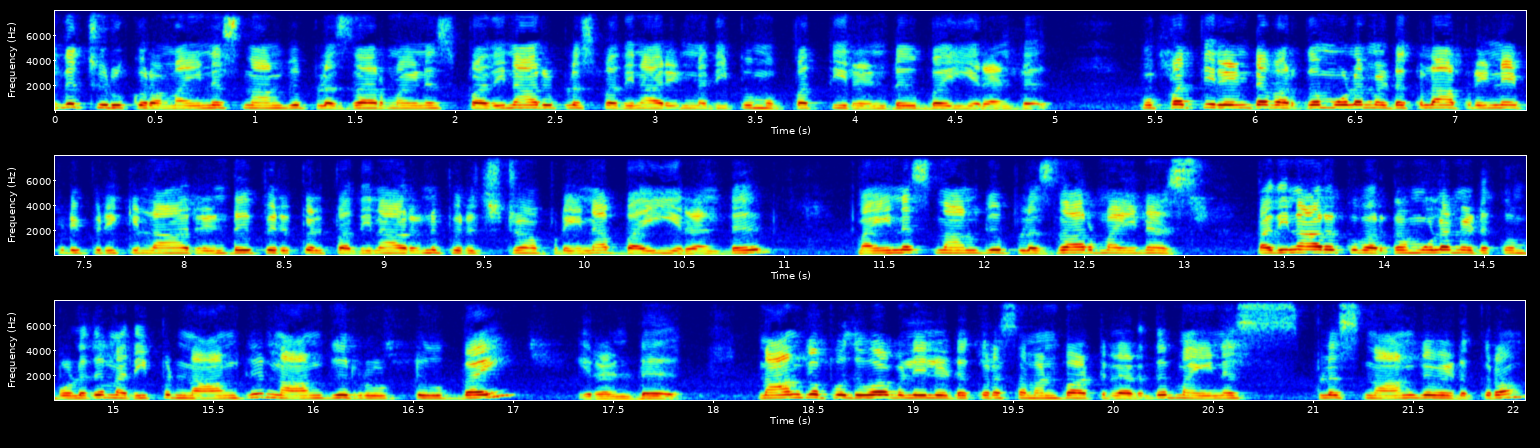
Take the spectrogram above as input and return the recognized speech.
இதை சுருக்குறோம் மைனஸ் நான்கு ப்ளஸ் ஆர் மைனஸ் பதினாறு ப்ளஸ் பதினாறின் மதிப்பு முப்பத்தி ரெண்டு பை இரண்டு. முப்பத்தி ரெண்டை வர்க்கமூலம் எடுக்கலாம் அப்படின்னா எப்படி பிரிக்கலாம்? ரெண்டு பெருக்கல் பதினாறுன்னு பிரிச்சிட்டோம் அப்படின்னா பை இரண்டு. மைனஸ் நான்கு ப்ளஸ் ஆர் மைனஸ் பதினாறுக்கு வர்க்க மூலம் எடுக்கும் பொழுது மதிப்பு நான்கு. நான்கு ரூட் டூ பை இரண்டு. நான்கு பொதுவாக வெளியில் எடுக்கிற சமன்பாட்டிலிருந்து மைனஸ் ப்ளஸ் நான்கு எடுக்கிறோம்.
